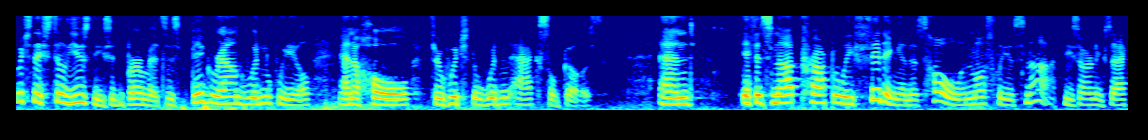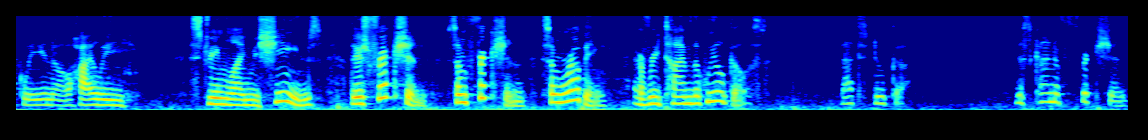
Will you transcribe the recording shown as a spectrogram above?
which they still use these in Burma. It's this big round wooden wheel and a hole through which the wooden axle goes. And if it's not properly fitting in its hole, and mostly it's not, these aren't exactly, you know, highly streamlined machines, there's friction, some friction, some rubbing every time the wheel goes. That's dukkha. This kind of friction.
